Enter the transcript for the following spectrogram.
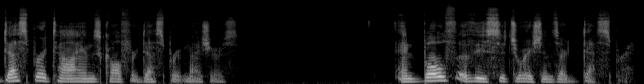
desperate times call for desperate measures. And both of these situations are desperate.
